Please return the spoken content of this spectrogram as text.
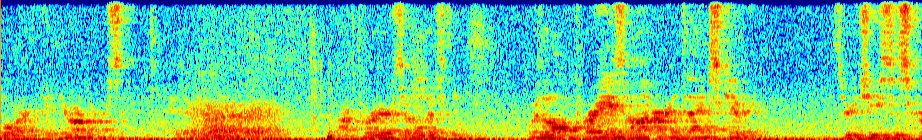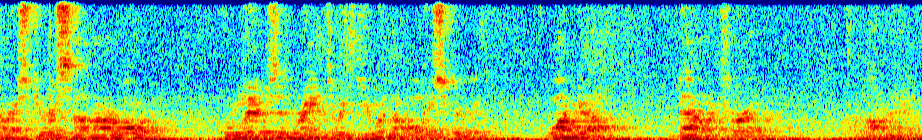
Lord, in your mercy. Our prayers are lifted with all praise, honor, and thanksgiving through Jesus Christ, your Son, our Lord, who lives and reigns with you in the Holy Spirit, one God, now and forever. Amen.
